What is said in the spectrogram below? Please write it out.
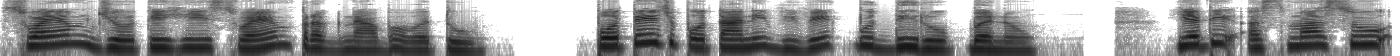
સ્વયં જ્યોતિ સ્વયં પ્રજ્ઞા ભવતુ. પોતે જ પોતાની વિવેક બુદ્ધિરૂપ બનો. યદિ અસ્માસુ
